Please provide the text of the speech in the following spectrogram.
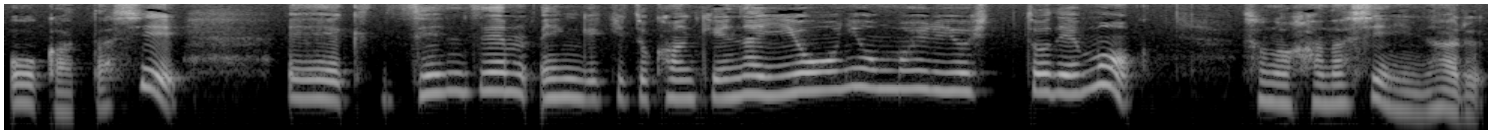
多かったし、えー全然演劇と関係ないように思える人でもその話になる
